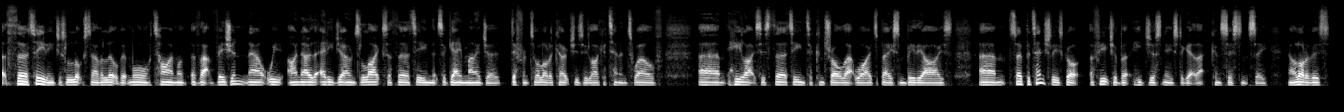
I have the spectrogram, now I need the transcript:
at 13, he just looks to have a little bit more time of, of, that vision. Now, we I know that Eddie Jones likes a 13 that's a game manager, different to a lot of coaches who like a 10 and 12. Um, he likes his 13 to control that wide space and be the eyes. Um, so potentially he's got a future, but he just needs to get that consistency. Now, a lot of his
